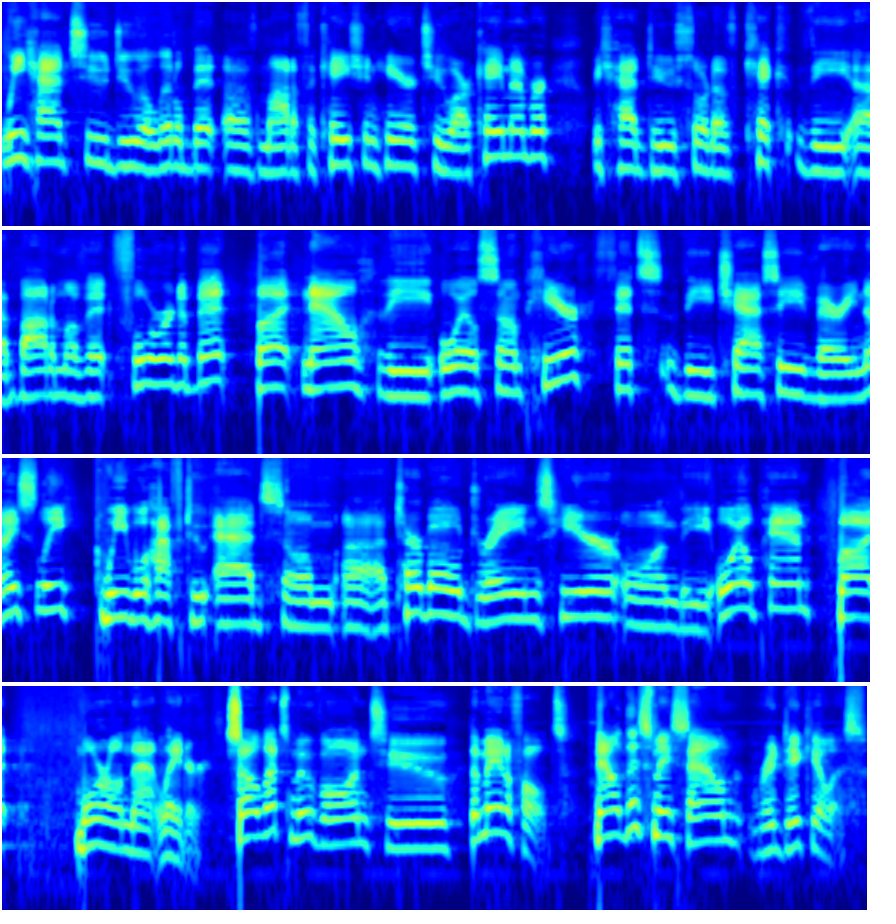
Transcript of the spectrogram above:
we had to do a little bit of modification here to our K-member. We had to sort of kick the uh, bottom of it forward a bit, but now the oil sump here fits the chassis very nicely. We will have to add some uh, turbo drains here on the oil pan, but more on that later. So let's move on to the manifolds. Now this may sound ridiculous,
